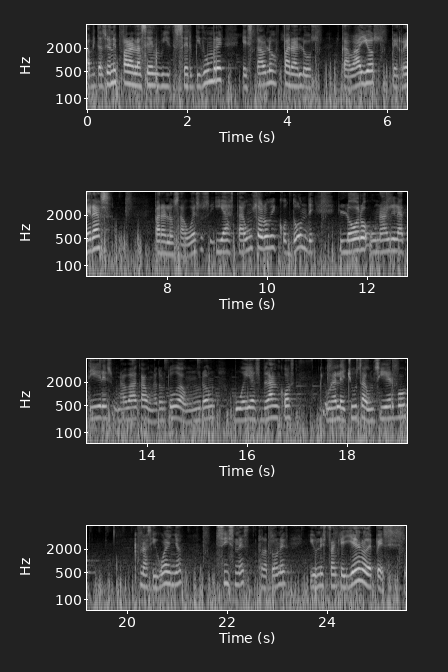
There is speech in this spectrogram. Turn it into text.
habitaciones para la servidumbre, establos para los caballos, perreras para los sabuesos y hasta un zoológico donde loro, un águila, tigres, una vaca, una tortuga, un hurón, bueyes blancos, una lechuza, un ciervo, una cigüeña, cisnes, ratones y un estanque lleno de peces.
